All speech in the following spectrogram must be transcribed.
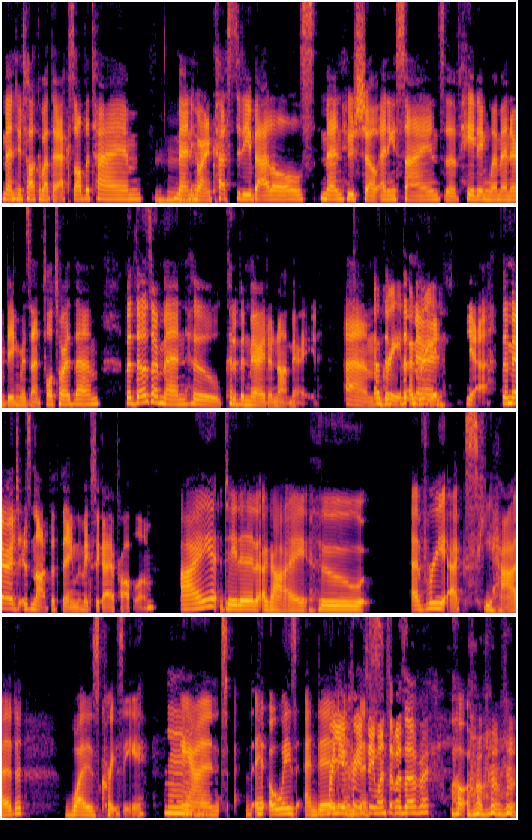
men who talk about their ex all the time, Mhm. men who are in custody battles, men who show any signs of hating women or being resentful toward them. But those are men who could have been married or not married. Um, the- Agreed, the agreed. marriage- yeah, the marriage is not the thing that makes a guy a problem. I dated a guy who every ex he had was crazy. And it always ended. were you crazy this- once it was over? Oh.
